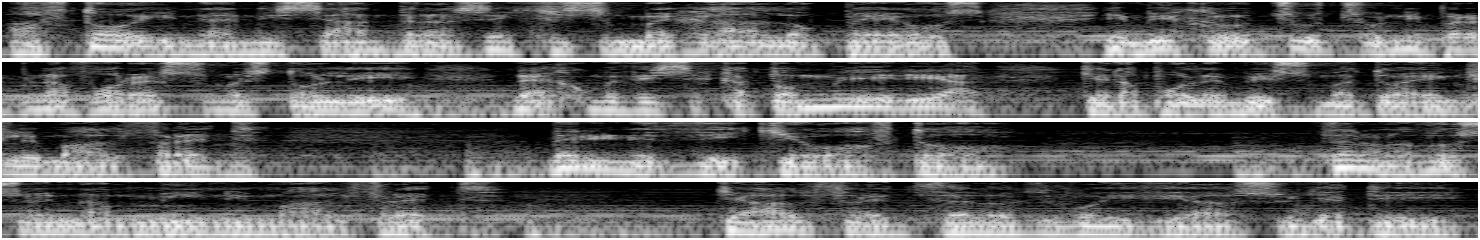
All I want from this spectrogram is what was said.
Αυτό είναι αν είσαι άντρα, έχεις μεγάλο πέος. Οι μικροτσούτσουνοι πρέπει να φορέσουμε στολή, να έχουμε δισεκατομμύρια και να πολεμήσουμε το έγκλημα, Αλφρέντ. Δεν είναι δίκαιο αυτό. Θέλω να δώσω ένα μήνυμα, Αλφρέντ. Και Αλφρέντ θέλω τη βοήθειά σου γιατί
